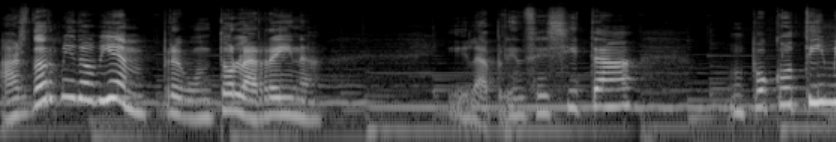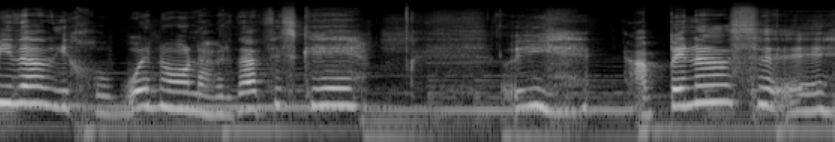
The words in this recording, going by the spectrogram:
¿Has dormido bien? preguntó la reina. Y la princesita, un poco tímida, dijo, bueno, la verdad es que apenas eh,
